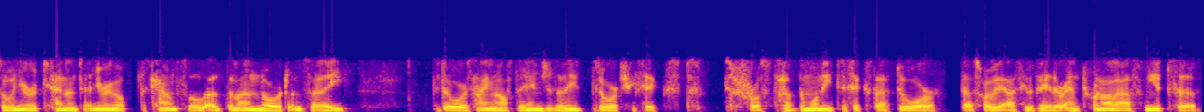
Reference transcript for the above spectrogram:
So when you're a tenant and you ring up the council as the landlord and say, the door is hanging off the hinges, I need the door to be fixed. For us to have the money to fix that door, that's why we ask you to pay the rent. We're not asking you to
